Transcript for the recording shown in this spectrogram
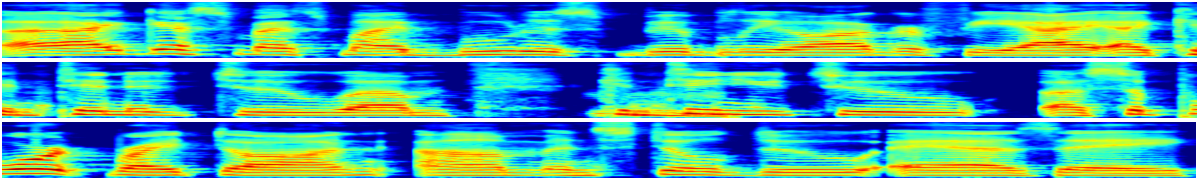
I guess that's my Buddhist bibliography. I, I continued to um, Mm. continue to uh, support Bright Dawn um, and still do as a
